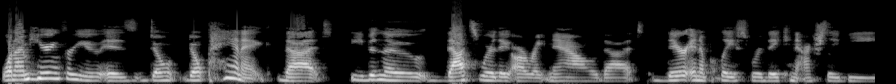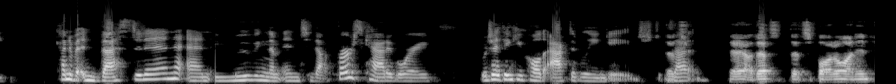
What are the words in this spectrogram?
what I'm hearing for you is don't, don't panic that even though that's where they are right now, that they're in a place where they can actually be kind of invested in and moving them into that first category, which I think you called actively engaged. Is that's, that? Yeah, that's, that's spot on. And,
